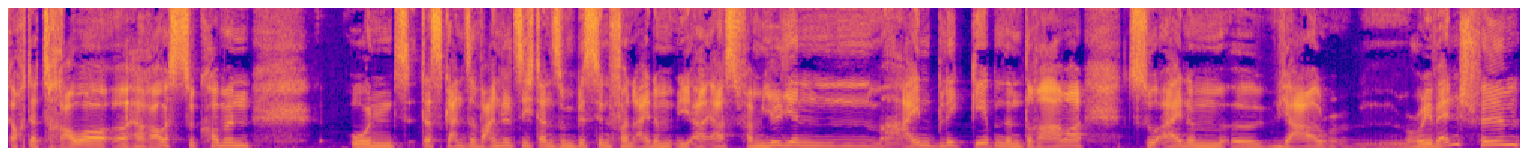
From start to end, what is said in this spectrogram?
auch der Trauer äh, herauszukommen. Und das Ganze wandelt sich dann so ein bisschen von einem ja, erst Familieneinblick gebenden Drama zu einem äh, ja Revenge-Film,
